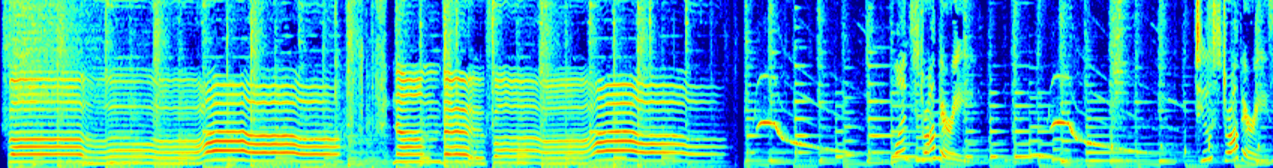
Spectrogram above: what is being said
Four. Number four. One strawberry. Two strawberries.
